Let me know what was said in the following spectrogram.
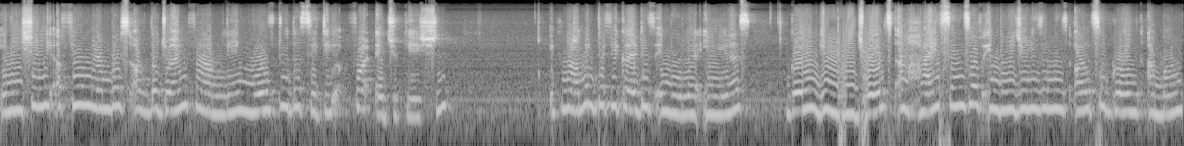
Initially a few members of the joint family moved to the city for education. Economic difficulties in rural areas growing individuals, a high sense of individualism is also growing among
